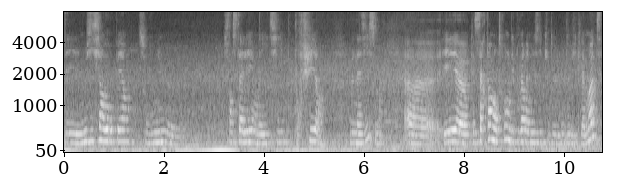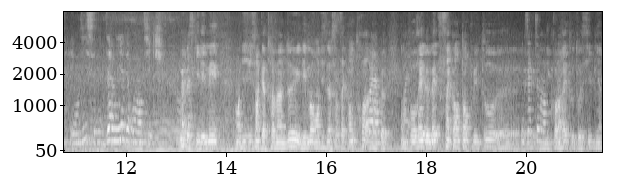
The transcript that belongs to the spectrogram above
des musiciens européens sont venus s'installer en Haïti pour fuir le nazisme. Et que certains d'entre eux ont découvert la musique de Ludovic Lamotte et on dit c'est le dernier des romantiques. Parce qu'il est né en 1882, il est mort en 1953, donc euh, on pourrait le mettre 50 ans plus tôt, Exactement. on y croirait tout aussi bien.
